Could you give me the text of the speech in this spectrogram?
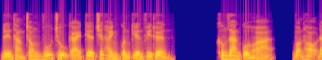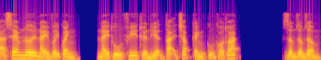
đến thẳng trong vũ trụ cái kia chiếc hành quân kiến phi thuyền. Không gian cổ hóa bọn họ đã xem nơi này vây quanh, này thủ phi thuyền hiện tại chắp cánh cũng khó thoát. Rầm rầm rầm.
